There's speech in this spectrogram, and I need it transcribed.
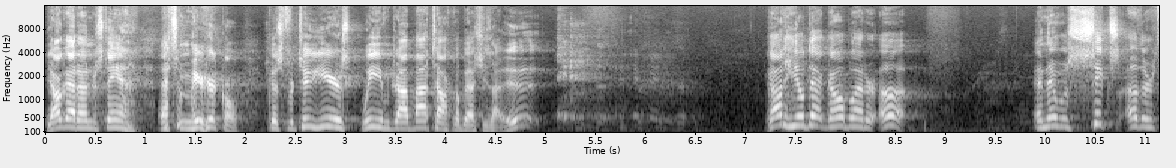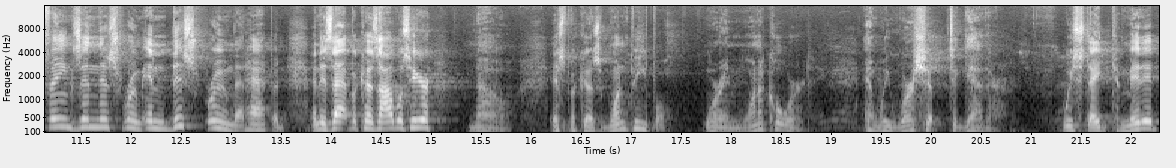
Y'all got to understand, that's a miracle. Because for two years, we even drive by Taco Bell. She's like, Ugh. God healed that gallbladder up. And there was six other things in this room, in this room that happened. And is that because I was here? No. It's because one people were in one accord and we worshiped together. We stayed committed,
